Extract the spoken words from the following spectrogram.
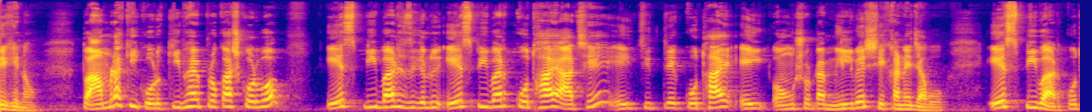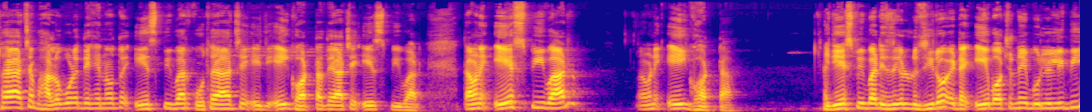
দেখে নাও। তো আমরা কি করব কীভাবে প্রকাশ করব? S P bar S P bar কোথায় আছে? এই চিত্রে কোথায় এই অংশটা মিলবে? সেখানে যাব। এস পি বার কোথায় আছে? ভালো করে দেখে নাও তো। এস পি বার কোথায় আছে? এই যে এই ঘরটাতে আছে এস পি বার তার মানে এস পি বার মানে এই ঘরটা। এই যে S P bar is equal to zero এটা এ বচনে বলে লিপি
